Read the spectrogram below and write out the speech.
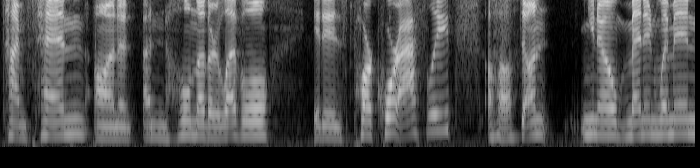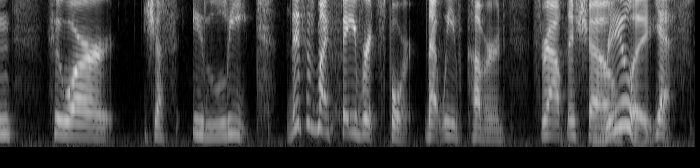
times 10 on a, a whole nother level. It is parkour athletes, Uh-huh. stunt, you know, men and women who are just elite. This is my favorite sport that we've covered throughout this show. Really? Yes,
